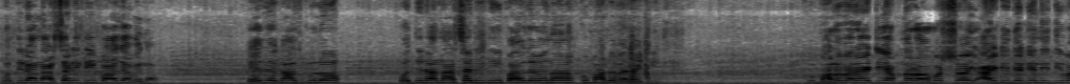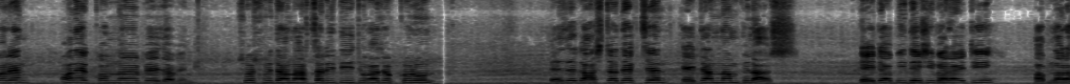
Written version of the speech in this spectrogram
প্রতিটা নার্সারিতেই পাওয়া যাবে না। এই যে গাছগুলো, প্রতিটা নার্সারিতেই পাওয়া যাবে না। খুব ভালো ভ্যারাইটি খুব ভালো ভ্যারাইটি আপনারা অবশ্যই আইডি দেখে নিতে পারেন। অনেক কম দামে পেয়ে যাবেন। সুস্মিতা নার্সারিতেই যোগাযোগ করুন। এই যে গাছটা দেখছেন এইটার নাম ফ্লাস এইটা বিদেশি ভ্যারাইটি, আপনারা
